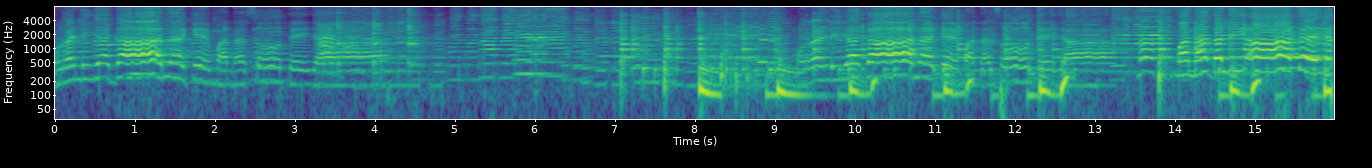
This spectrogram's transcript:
ಮುರಳಿಯ ಗಾನಕ್ಕೆ ಮನಸೋತೆಯ. ಮುರಳಿಯ ಗಾನಕ್ಕೆ ಮನಸೋತೆಯ. ಮನದಲ್ಲಿ ಆಸೆಯ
